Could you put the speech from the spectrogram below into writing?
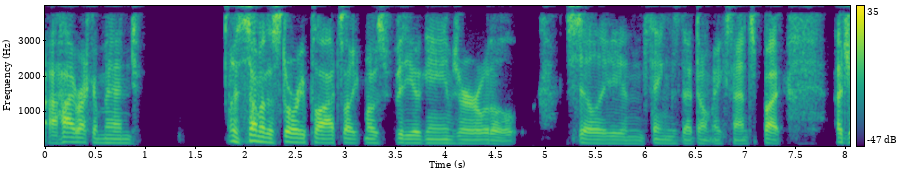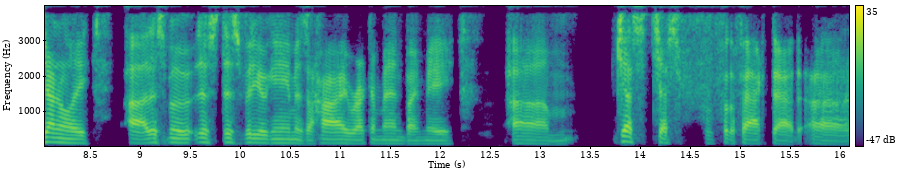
I highly recommend. Some of the story plots, like most video games, are a little silly and things that don't make sense. But uh, generally, uh, this move, this this video game is a high recommend by me. Um, just just for, for, the fact that uh,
